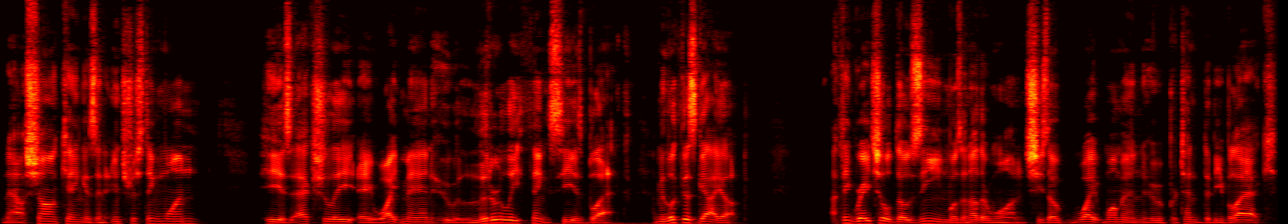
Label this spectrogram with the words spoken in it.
Now, Shaun King is an interesting one. He is actually a white man who literally thinks he is black. I mean, look this guy up. I think Rachel Dolezal was another one. She's a white woman who pretended to be black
